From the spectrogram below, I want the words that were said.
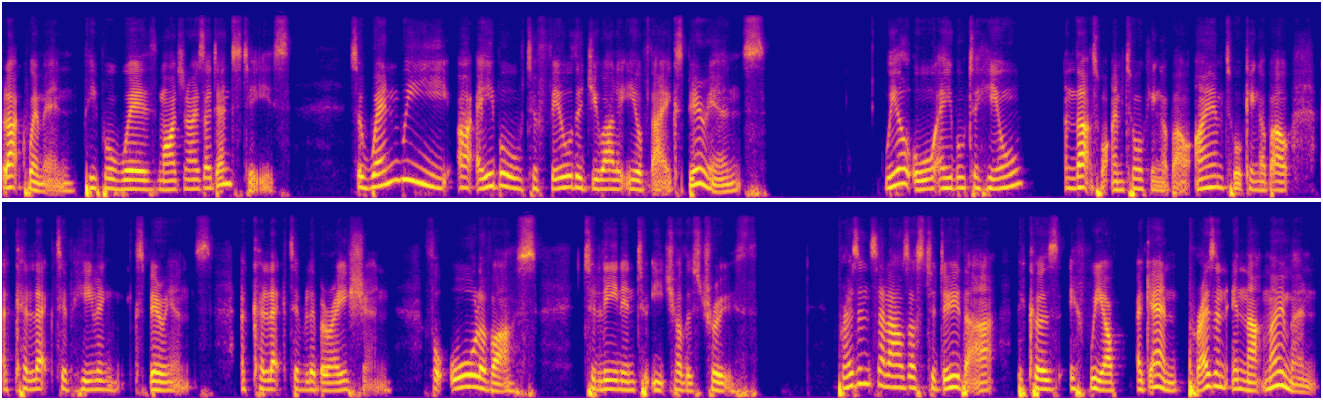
black women people with marginalized identities so when we are able to feel the duality of that experience we are all able to heal. And that's what I'm talking about. I am talking about a collective healing experience, a collective liberation for all of us to lean into each other's truth. Presence allows us to do that because if we are, again, present in that moment,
